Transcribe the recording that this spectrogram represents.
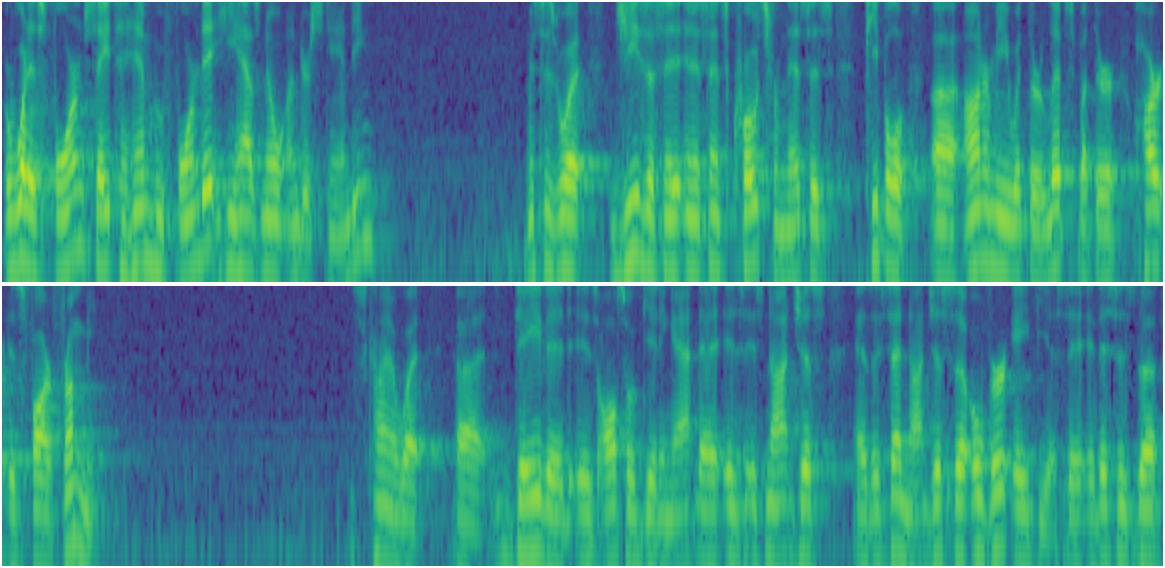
Or what is formed say to him who formed it, He has no understanding? This is what Jesus, in a sense, quotes from this is people uh, honor me with their lips, but their heart is far from me. This is kind of what uh, David is also getting at. That is, is not just, as I said, not just the overt atheist. It, this is the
